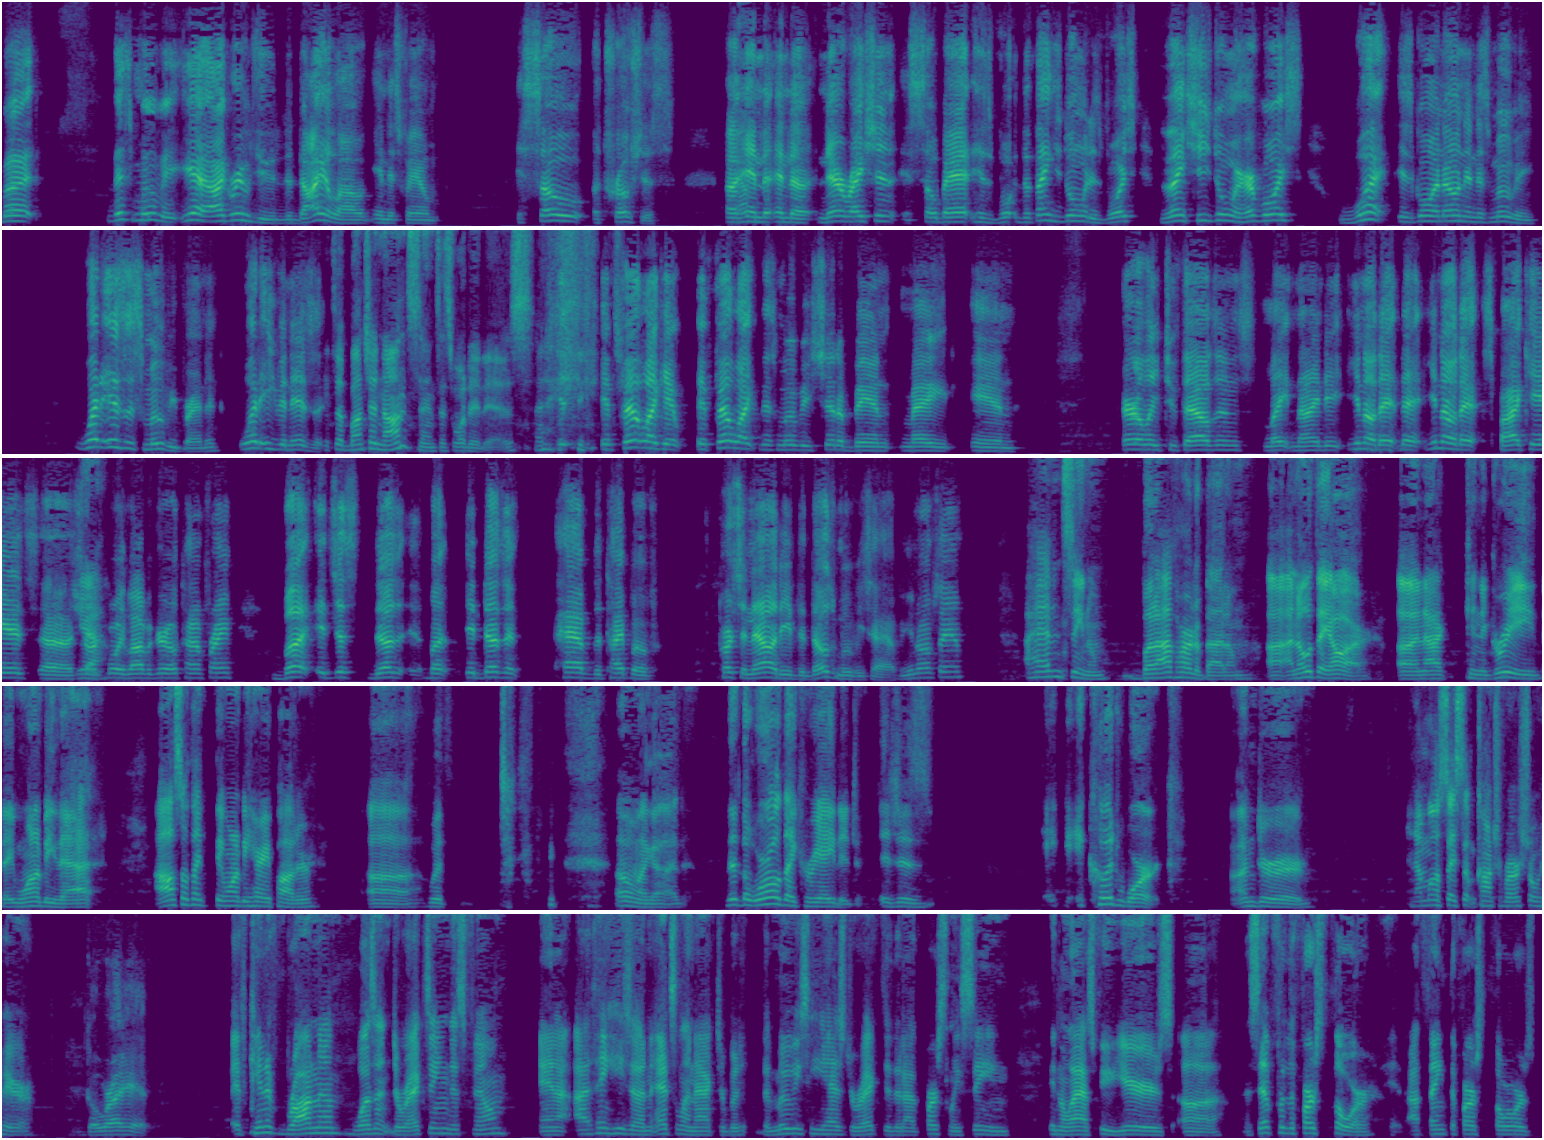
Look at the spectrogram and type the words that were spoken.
but this movie, yeah, I agree with you. The dialogue in this film is so atrocious, uh, Yeah. and the, and the narration is so bad. His vo- the thing he's doing with his voice, the thing she's doing with her voice. What is going on in this movie? What is this movie, Brandon? What even is it? It's a bunch of nonsense. That's what it is. It, it felt like it. It felt like this movie should have been made in early 2000s, late 90s. You know that that you know that Spy Kids, uh, Shark Yeah. Boy, Lava Girl time frame. But it just doesn't. But it doesn't have the type of personality that those movies have. You know what I'm saying? I haven't seen them, but I've heard about them. Uh, I know what they are, uh, and I can agree they want to be that. I also think they want to be Harry Potter. Uh, with oh my god, the the world they created is just it, it could work under. And I'm gonna say something controversial here. Go right ahead. if Kenneth Branagh wasn't directing this film, and I, I think he's an excellent actor, but the movies he has directed that I've personally seen in the last few years, uh, except for the first Thor, I think the first Thor is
